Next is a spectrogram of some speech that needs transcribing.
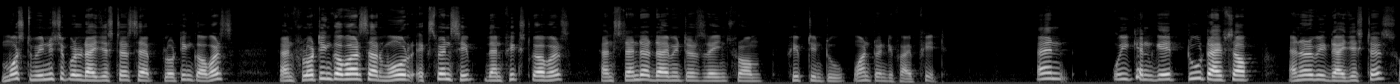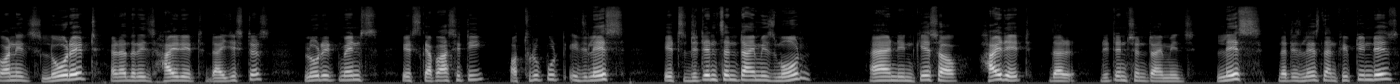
Most municipal digesters have floating covers and floating covers are more expensive than fixed covers and standard diameters range from 15 to 125 feet. And we can get two types of anaerobic digesters one is low rate another is high rate digesters. Low rate means its capacity or throughput is less its detention time is more and in case of high rate the detention time is less that is less than 15 days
